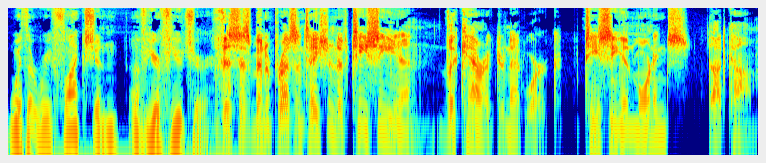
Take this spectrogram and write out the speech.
with a reflection of your future. This has been a presentation of TCN, the Character Network. TCNMornings.com.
